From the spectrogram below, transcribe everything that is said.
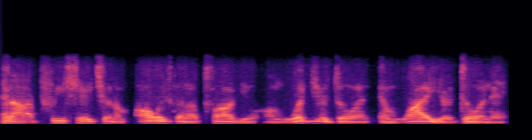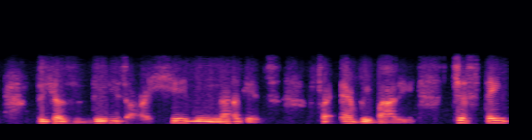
And I appreciate you, and I'm always going to applaud you on what you're doing and why you're doing it because these are hidden nuggets for everybody. Just stay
